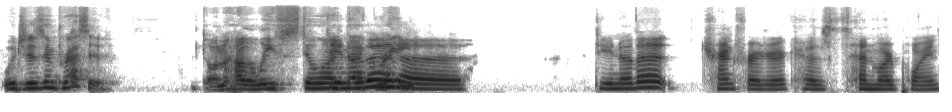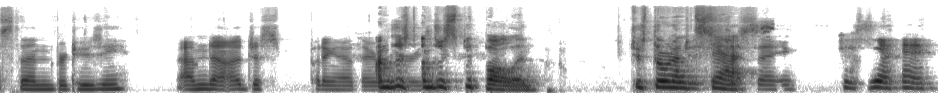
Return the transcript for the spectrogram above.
which is impressive. Don't know how the Leafs still aren't do you know that, that? great. Uh, do you know that Trent Frederic has 10 more points than Bertuzzi? I'm not just putting it out there. I'm just, I'm just spitballing, just throwing out just, stats. Just saying. Just saying.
